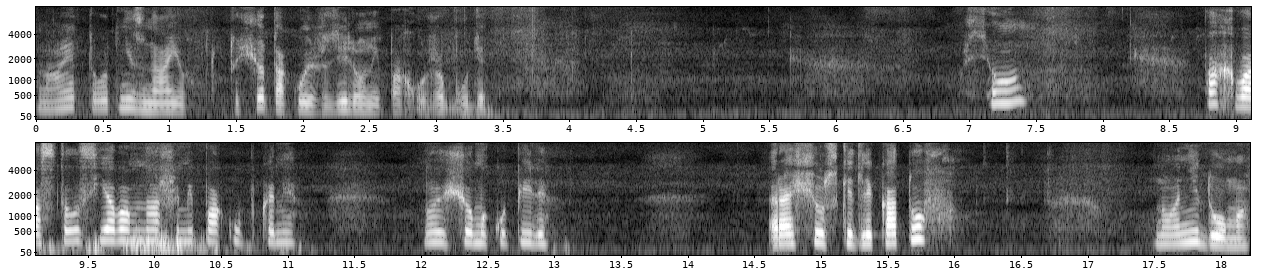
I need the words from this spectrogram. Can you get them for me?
Ну, а это вот не знаю. Тут еще такой же зеленый, похоже, будет. Все. Похвасталась я вам нашими покупками. Но еще мы купили расчески для котов. Но они дома.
